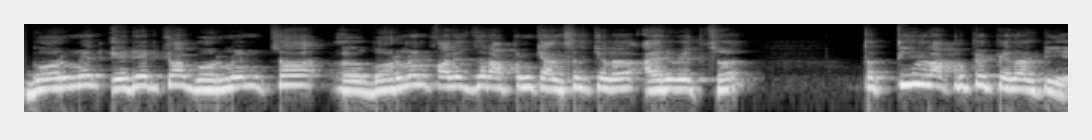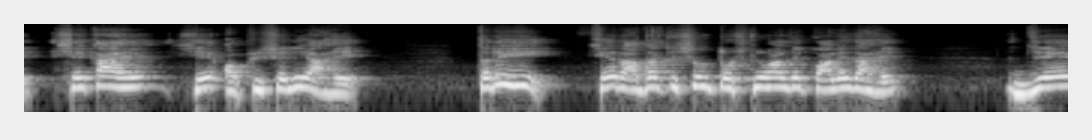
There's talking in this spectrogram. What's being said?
गव्हर्नमेंट एडेड किंवा गव्हर्नमेंटचं गव्हर्नमेंट कॉलेज जर आपण कॅन्सल केलं आयुर्वेदचं तर तीन लाख रुपये पेनल्टी आहे. हे काय आहे? हे ऑफिशियली आहे. तरीही हे राधाकृष्ण तोष्णीवाल जे कॉलेज आहे जे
